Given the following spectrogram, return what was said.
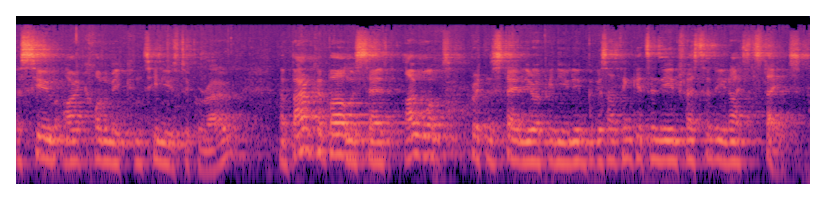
assume our economy continues to grow. And Barack Obama said, I want Britain to stay in the European Union because I think it's in the interest of the United States.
